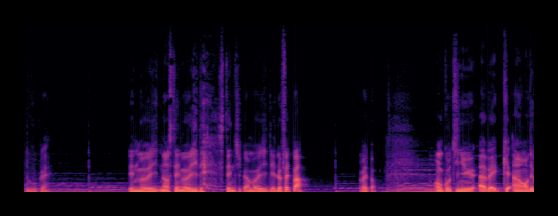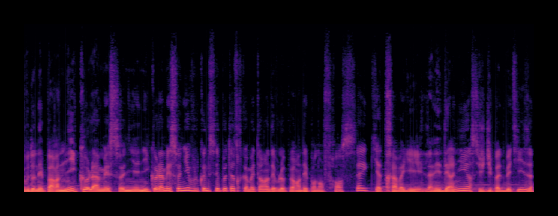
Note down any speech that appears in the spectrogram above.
s'il vous plaît. C'était une mauvaise Non, c'était une mauvaise idée. c'était une super mauvaise idée. Le faites pas. Le faites pas. On continue avec un rendez-vous donné par Nicolas Messonnier. Nicolas Messonnier, vous le connaissez peut-être comme étant un développeur indépendant français qui a travaillé l'année dernière, si je dis pas de bêtises,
